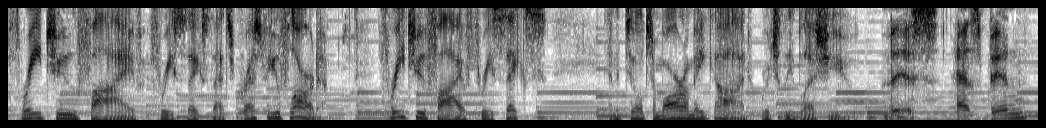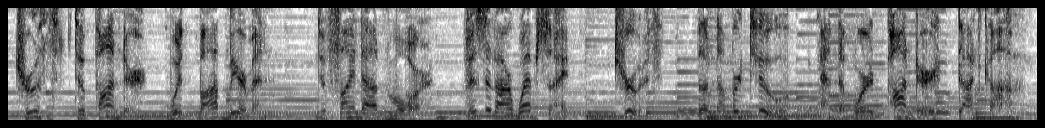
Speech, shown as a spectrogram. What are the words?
32536. That's Crestview, Florida, 32536. And until tomorrow, may God richly bless you. This has been Truth to Ponder with Bob Bierman. To find out more, visit our website, truth, the number two, and the word ponder.com.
